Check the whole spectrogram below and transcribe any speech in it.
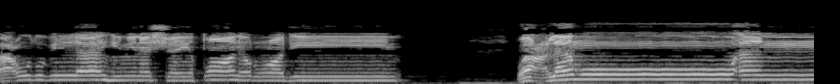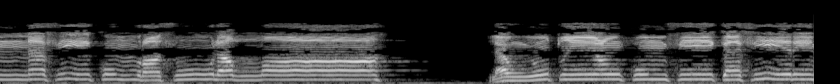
أعوذ بالله من الشيطان الرجيم. واعلموا أن فيكم رسول الله. لو يطيعكم في كثير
